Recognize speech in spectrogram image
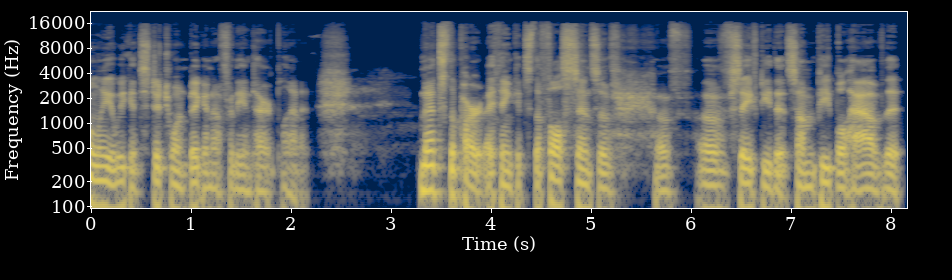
only we could stitch one big enough for the entire planet. And that's the part I think it's the false sense of of of safety that some people have that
